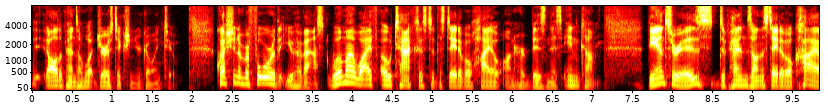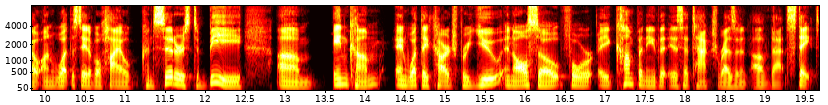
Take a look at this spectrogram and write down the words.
it all depends on what jurisdiction you're going to. Question number four that you have asked Will my wife owe taxes to the state of Ohio on her business income? The answer is depends on the state of Ohio, on what the state of Ohio considers to be um, income and what they charge for you and also for a company that is a tax resident of that state.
